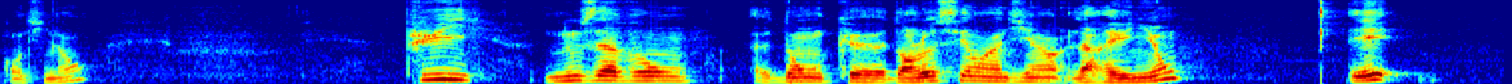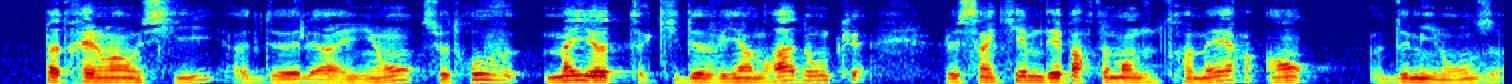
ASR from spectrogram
continent. Puis nous avons euh, donc euh, dans l'océan Indien la Réunion, et pas très loin aussi de la Réunion se trouve Mayotte, qui deviendra donc le cinquième département d'outre-mer en 2011,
